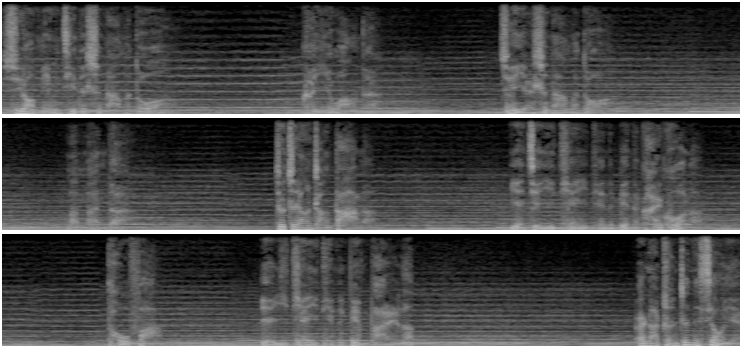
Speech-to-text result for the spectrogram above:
需要铭记的是那么多，可遗忘的却也是那么多。慢慢的，就这样长大了，眼界一天一天的变得开阔了。头发也一天一天的变白了，而那纯真的笑颜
